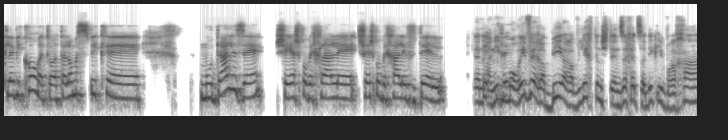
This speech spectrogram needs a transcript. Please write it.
כלי ביקורת, או אתה לא מספיק אה, מודע לזה שיש פה בכלל, אה, שיש פה בכלל הבדל. כן, אני ו... מורי ורבי, הרב ליכטנשטיין, זכר צדיק לברכה,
